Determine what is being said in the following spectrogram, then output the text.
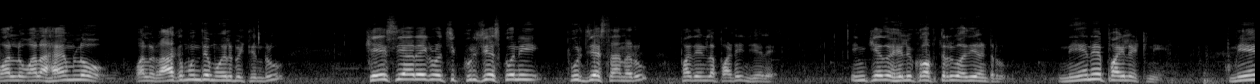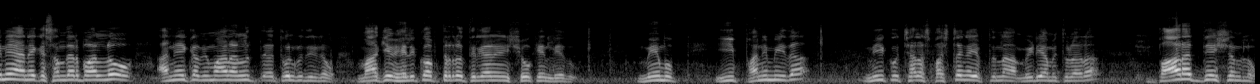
వాళ్ళు వాళ్ళ హయాంలో వాళ్ళు రాకముందే మొదలుపెట్టినరు కేసీఆర్ కూడా వచ్చి కృషి చేసుకొని పూర్తి చేస్తా అన్నారు. పదేళ్ళ పాటు ఏం చేయలే. ఇంకేదో హెలికాప్టర్ అది అంటారు. నేనే పైలట్ని. నేనే అనేక సందర్భాల్లో అనేక విమానాలను తోలుకు తిరిగినాం మాకేం హెలికాప్టర్లో తిరగాలని షోకేం లేదు. మేము ఈ పని మీద మీకు చాలా స్పష్టంగా చెప్తున్నా మీడియా మిత్రులారా భారతదేశంలో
